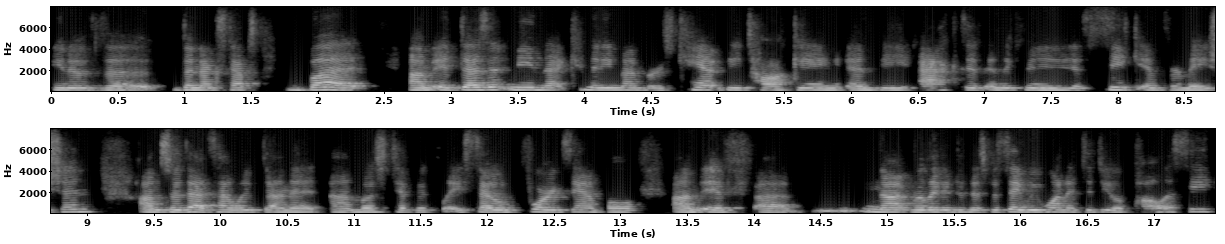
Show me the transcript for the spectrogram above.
you know, the, the next steps. But, um, it doesn't mean that committee members can't be talking and be active in the community to seek information. Um, so that's how we've done it, uh, most typically. So for example, um, if, uh, not related to this, but say we wanted to do a policy,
